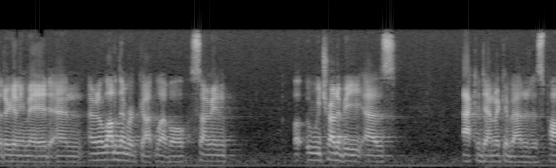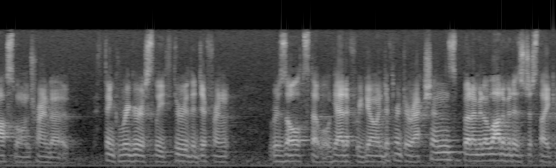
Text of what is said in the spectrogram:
that are getting made, and I mean, a lot of them are gut level. So, I mean, uh, we try to be as academic about it as possible and trying to think rigorously through the different results that we'll get if we go in different directions. But I mean, a lot of it is just like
